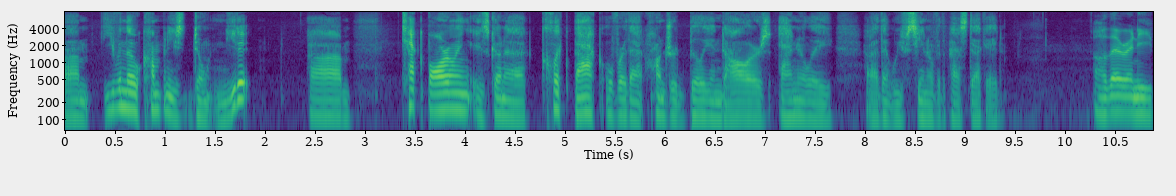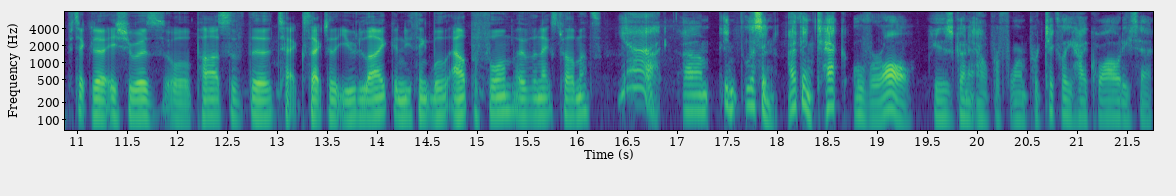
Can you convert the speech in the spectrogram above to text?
um, even though companies don't need it. Um, tech borrowing is going to click back over that $100 billion annually uh, that we've seen over the past decade. Are there any particular issuers or parts of the tech sector that you like and you think will outperform over the next 12 months? Yeah. Um, in, listen, I think tech overall is going to outperform, particularly high quality tech.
